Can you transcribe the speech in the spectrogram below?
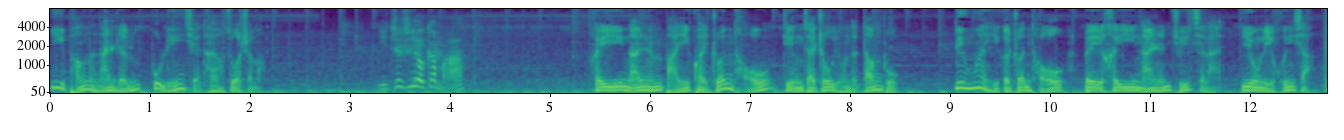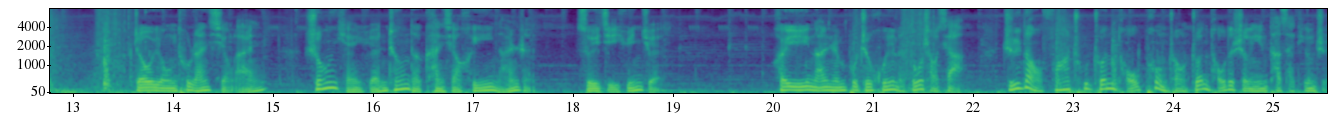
一旁的男人不理解他要做什么。你这是要干嘛？黑衣男人把一块砖头顶在周勇的裆部，另外一个砖头被黑衣男人举起来，用力挥下。周勇突然醒来，双眼圆睁的看向黑衣男人，随即晕厥。黑衣男人不知挥了多少下，直到发出砖头碰撞砖头的声音，他才停止。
